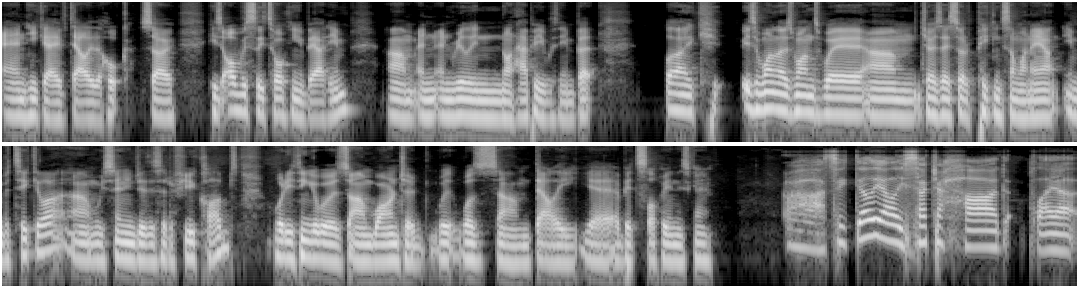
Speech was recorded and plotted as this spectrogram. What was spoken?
and he gave Dele the hook. So he's obviously talking about him um, and and really not happy with him. But like, is it one of those ones where um, Jose's sort of picking someone out in particular? Um, we've seen him do this at a few clubs. Or do you think it was um, warranted? Was um, Dele, yeah, a bit sloppy in this game? Ah, oh, see, Dele Alli is such a hard player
